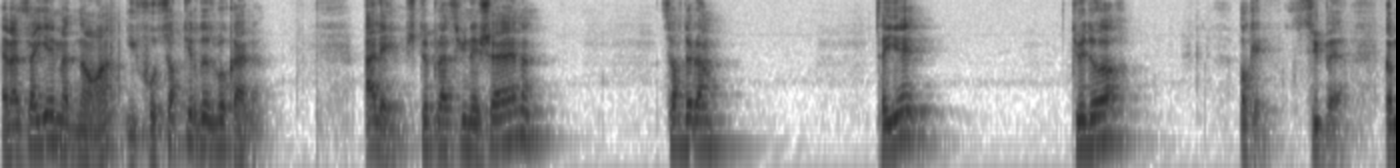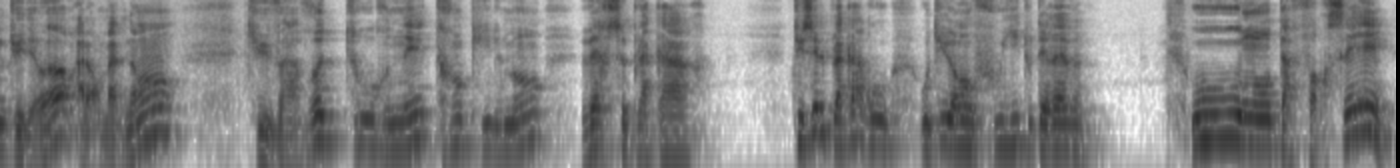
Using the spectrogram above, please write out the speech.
Eh ben ça y est maintenant, hein il faut sortir de ce bocal. Allez, je te place une échelle. Sors de là. Ça y est? Tu es dehors? Ok, super. Comme tu es dehors, alors maintenant, tu vas retourner tranquillement vers ce placard. Tu sais le placard où, tu as enfoui tous tes rêves? Où on t'a forcé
